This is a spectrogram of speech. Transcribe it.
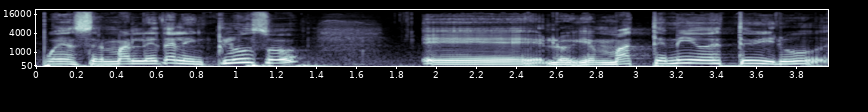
pueden ser más letales. Incluso eh, lo que es más temido de este virus,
